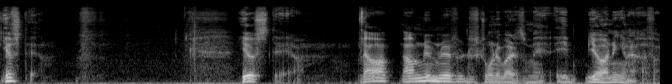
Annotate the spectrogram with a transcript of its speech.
Just det. Just det, ja. Ja, ja nu, nu förstår ni vad det är som är i görningen här i alla fall.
